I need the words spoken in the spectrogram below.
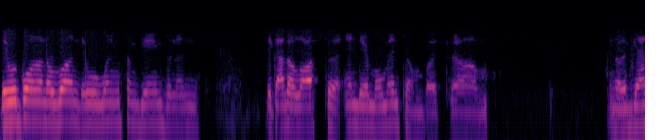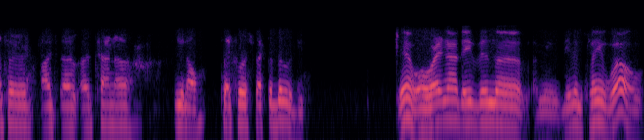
they were going on a run, they were winning some games, and then they got a loss to end their momentum, but. um you know, the Giants are, are are are trying to, you know, play for respectability. Yeah, well, right now they've been, uh, I mean, they've been playing well.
